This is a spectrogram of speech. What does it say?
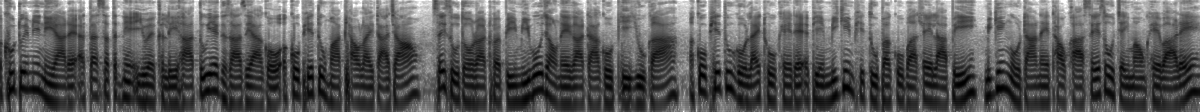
အခုတွေးမြင်နေရတဲ့အသက်17နှစ်အရွယ်ကလေးဟာသူ့ရဲ့ကစားစရာကိုအကိုဖြစ်သူမှဖျောက်လိုက်တာကြောင့်စိတ်ဆူတော်တာထွက်ပြီးမိဖို့ကြောင့်တွေကဒါကိုပြေယူကအကိုဖြစ်သူကိုလိုက်ထိုးခဲ့တဲ့အပြင်မိခင်ဖြစ်သူဘက်ကိုပါလှည့်လာပြီးမိခင်ကိုဓာတ်နဲ့ထောက်ခါဆဲဆိုချိန်မောင်းခဲ့ပါတယ်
